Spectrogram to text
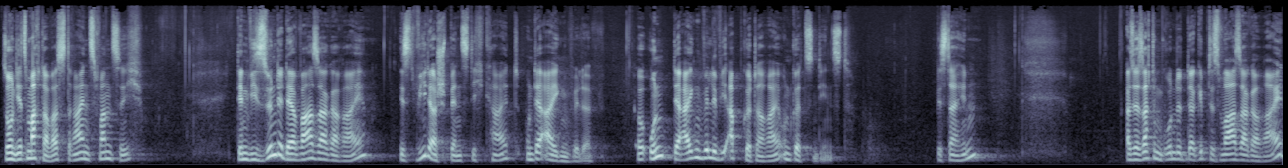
So, und jetzt macht er was, 23. Denn wie Sünde der Wahrsagerei ist Widerspenstigkeit und der Eigenwille. Äh, und der Eigenwille wie Abgötterei und Götzendienst. Bis dahin also er sagt im Grunde, da gibt es Wahrsagerei.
